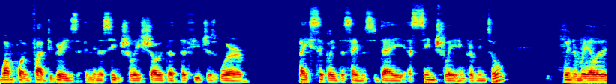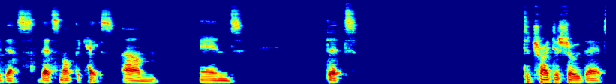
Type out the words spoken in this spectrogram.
1.5 degrees and then essentially show that the futures were basically the same as today, essentially incremental, when in reality that's that's not the case, um, and that to try to show that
